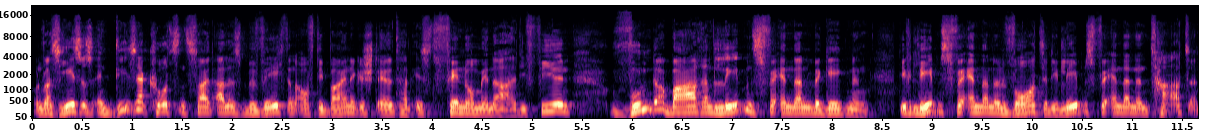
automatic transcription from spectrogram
Und was Jesus in dieser kurzen Zeit alles bewegt und auf die Beine gestellt hat, ist phänomenal. Die vielen wunderbaren, lebensverändernden Begegnungen, die lebensverändernden Worte, die lebensverändernden Taten.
